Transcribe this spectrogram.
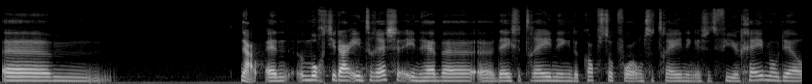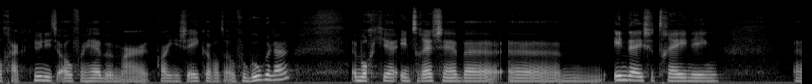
Um, nou, en mocht je daar interesse in hebben, uh, deze training, de kapstok voor onze training is het 4G-model. Ga ik het nu niet over hebben, maar kan je zeker wat over googelen. Mocht je interesse hebben uh, in deze training, uh,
